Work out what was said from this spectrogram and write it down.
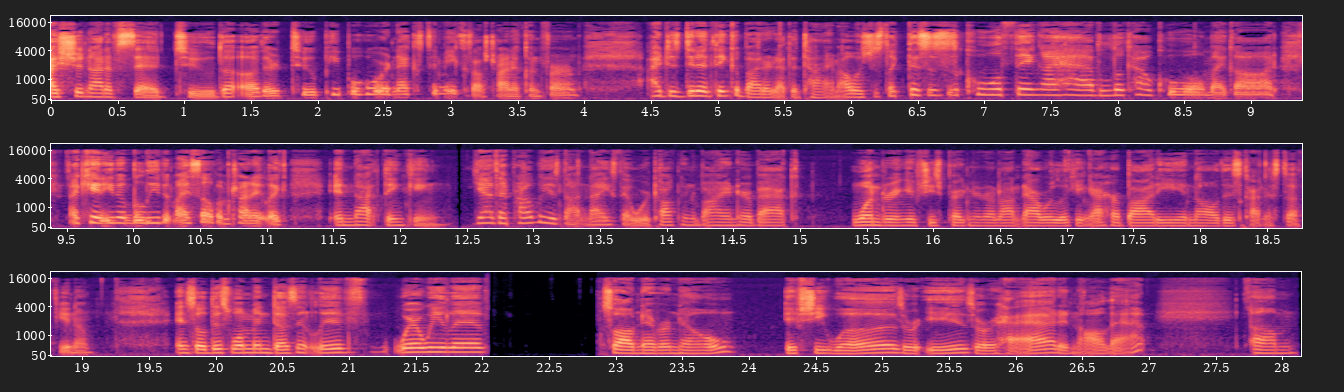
I should not have said to the other two people who were next to me because I was trying to confirm. I just didn't think about it at the time. I was just like, this is a cool thing I have. Look how cool. Oh my God. I can't even believe it myself. I'm trying to, like, and not thinking, yeah, that probably is not nice that we're talking behind her back, wondering if she's pregnant or not. Now we're looking at her body and all this kind of stuff, you know? And so this woman doesn't live where we live. So I'll never know if she was or is or had and all that. Um,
